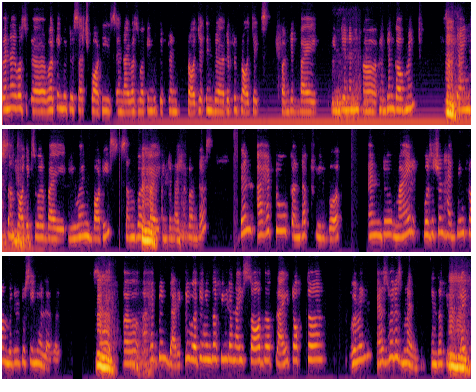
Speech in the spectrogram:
when I was uh, working with research bodies, and I was working with different project in the different projects funded by Indian and uh, Indian government. Hmm. Sometimes mm. some projects were by UN bodies, some were mm. by international funders. Then I had to conduct field work and uh, my position had been from middle to senior level. So mm-hmm. uh, I had been directly working in the field, and I saw the plight of the women as well as men in the field. Mm-hmm. Like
